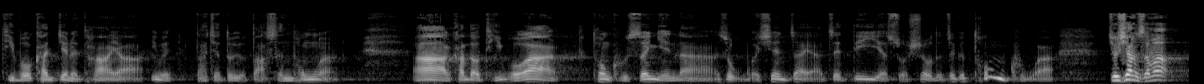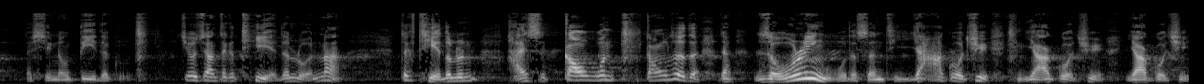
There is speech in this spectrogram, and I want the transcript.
提婆看见了他呀，因为大家都有大神通啊，啊，看到提婆啊，痛苦呻吟呐，说我现在啊，在地狱啊所受的这个痛苦啊，就像什么？形容地狱的苦。”就像这个铁的轮呐，这个铁的轮还是高温高热的，这样蹂躏我的身体，压过去，压过去，压过去。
